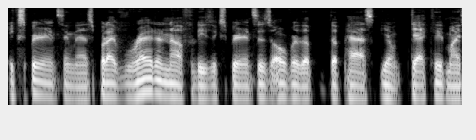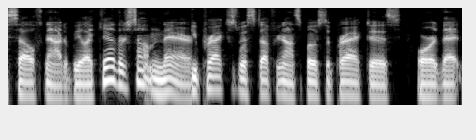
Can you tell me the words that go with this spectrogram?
experiencing this, but I've read enough of these experiences over the, the past, you know, decade myself now to be like, yeah, there's something there. You practice with stuff you're not supposed to practice or that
